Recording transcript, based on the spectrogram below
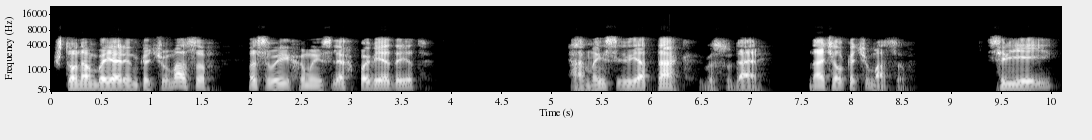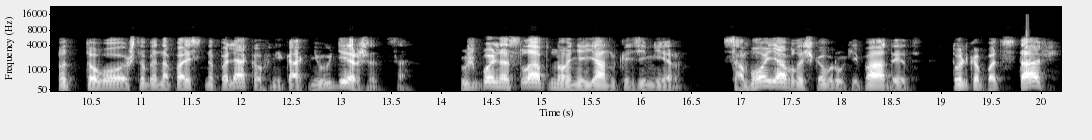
что нам боярин Кочумасов о своих мыслях поведает». «А мыслю я так, государь», — начал Кочумасов. «Свей от того, чтобы напасть на поляков, никак не удержится. Уж больно слаб, но не Ян Казимир. Само яблочко в руки падает, только подставь».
